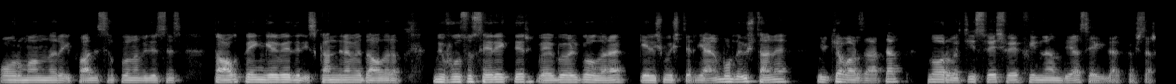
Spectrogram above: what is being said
ormanları ifadesini kullanabilirsiniz. Dağlık ve engebelidir İskandinav dağları. Nüfusu seyrektir ve bölge olarak gelişmiştir. Yani burada 3 tane ülke var zaten. Norveç, İsveç ve Finlandiya sevgili arkadaşlar.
